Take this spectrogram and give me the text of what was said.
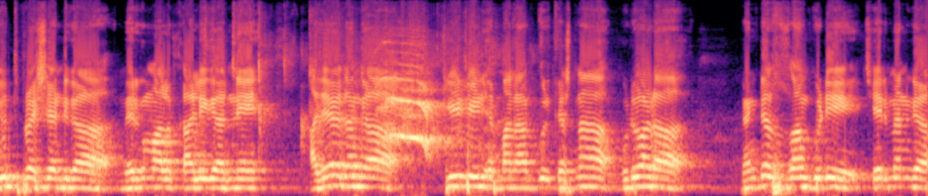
యూత్ ప్రెసిడెంట్గా మెరుగుమాల కాళీ గారిని అదేవిధంగా టీటీ మన కృష్ణ గుడివాడ వెంకటేశ్వర స్వామి గుడి చైర్మన్గా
